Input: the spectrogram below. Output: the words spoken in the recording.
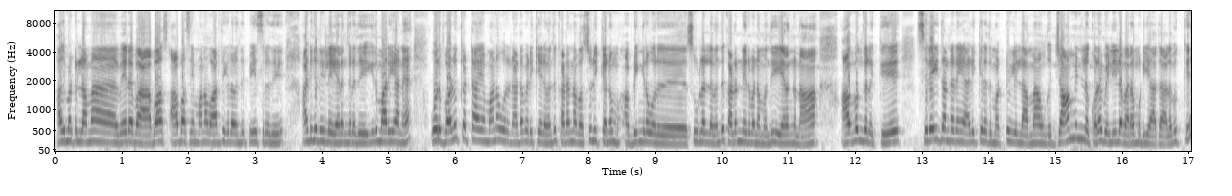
அது மட்டும் இல்லாமல் வேறு ஆபாஸ் ஆபாசியமான வார்த்தைகளை வந்து பேசுறது அடிதடியில் இறங்குறது இது மாதிரியான ஒரு வலுக்கட்டாயமான ஒரு நடவடிக்கையில் வந்து கடனை வசூலிக்கணும் அப்படிங்கிற ஒரு சூழலில் வந்து கடன் நிறுவனம் வந்து இறங்குனா அவங்களுக்கு சிறை தண்டனை அளிக்கிறது மட்டும் இல்லாமல் அவங்க ஜாமீனில் கூட வெளியில் வர முடியாத அளவுக்கு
